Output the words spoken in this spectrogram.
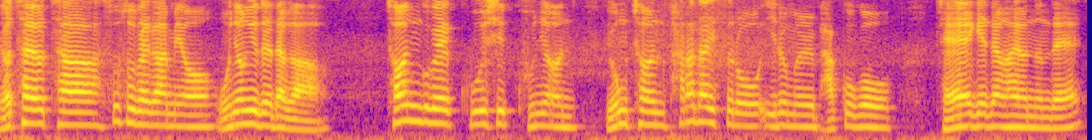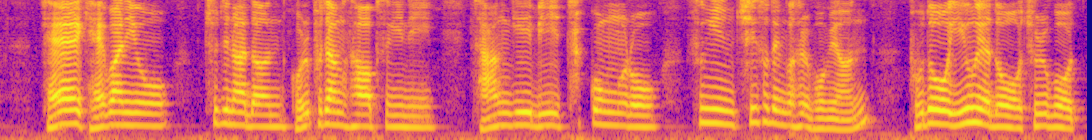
여차여차 수습해가며 운영이 되다가 1999년 용천 파라다이스로 이름을 바꾸고 재개장하였는데 재개관 이후 추진하던 골프장 사업 승인이 장기 미 착공으로 승인 취소된 것을 보면 부도 이후에도 줄곧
